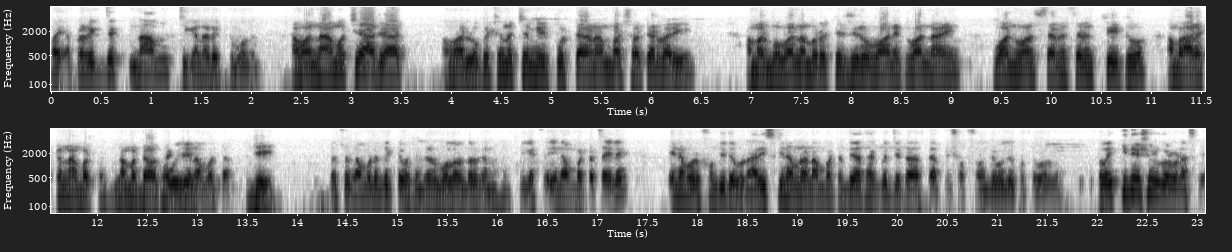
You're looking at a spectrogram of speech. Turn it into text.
ভাই আপনার এক্সাক্ট নাম ঠিকানাটা একটু বলেন। আমার নাম হচ্ছে আজাদ। আমার লোকেশন হচ্ছে মিরপুর তেরো নম্বর সরকার বাড়ি। আমার মোবাইল নম্বর হচ্ছে zero one eight one nine one one seven seven three two আমার আরেকটা নাম্বার নাম্বার দেওয়া ওই থাকবে। যে নাম্বারটা জি। দর্শক নাম্বারটা দেখতে পাচ্ছেন এটা বলার দরকার নেই। ঠিক আছে এই নাম্বারটা চাইলে এই নাম্বারে ফোন দিতে পারেন আর স্ক্রিনে আপনার নাম্বারটা দেওয়া থাকবে যেটাতে আপনি সবসময় যোগাযোগ করতে পারবেন। তো ভাই কি দিয়ে শুরু করবেন আজকে?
